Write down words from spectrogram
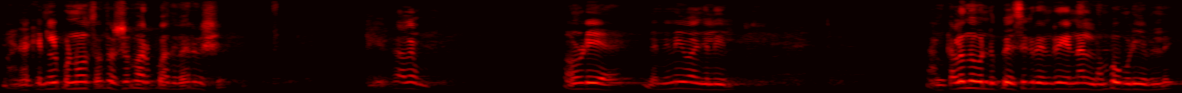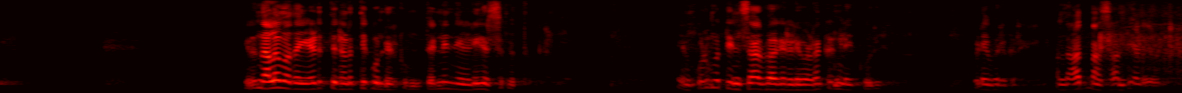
நாங்கள் கிண்டல் பண்ணுவோம் சந்தோஷமாக இருப்போம் அது வேறு விஷயம். இருந்தாலும் அவனுடைய இந்த நினைவாஞ்சலியில் நான் கலந்து கொண்டு பேசுகிறேன் என்று என்னால் நம்ப முடியவில்லை. இருந்தாலும் அதை எடுத்து நடத்தி கொண்டிருக்கும் தென்னிந்திய நடிகர் சங்கத்துக்கு. என் குடும்பத்தின் சார்பாக என்னுடைய வணக்கங்களை கூறி விடைபெறுகிறேன். அந்த ஆத்மா சாந்தி அடைய வேண்டும்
